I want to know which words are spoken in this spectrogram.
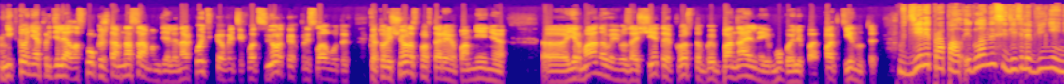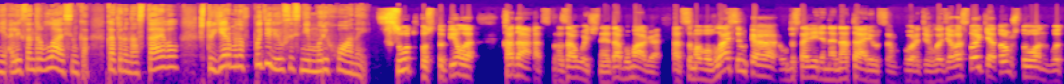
Никто не определял, а сколько же там на самом деле наркотиков в этих вот свертках пресловутых, которые, еще раз повторяю, по мнению э, Ерманова, его защиты, просто бы банально ему были подкинуты. В деле пропал и главный свидетель обвинения Александр Власенко, который настаивал, что Ерманов поделился с ним марихуаной. В суд поступило ходатайство заочное, да, бумага от самого Власенко, удостоверенная нотариусом в городе Владивостоке, о том, что он вот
